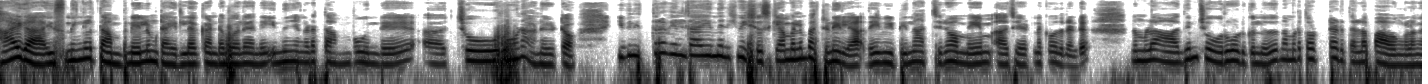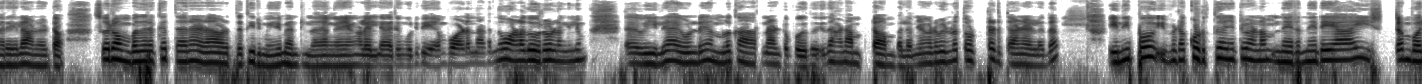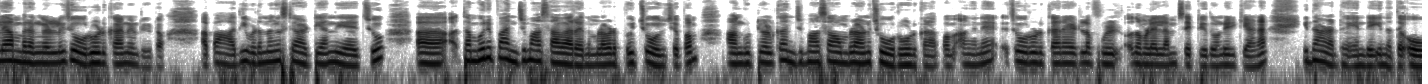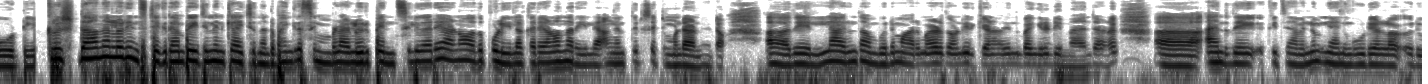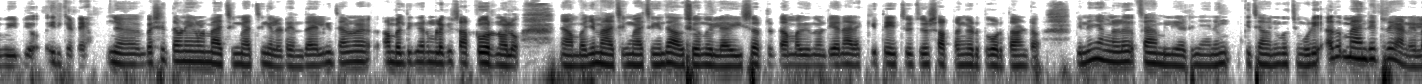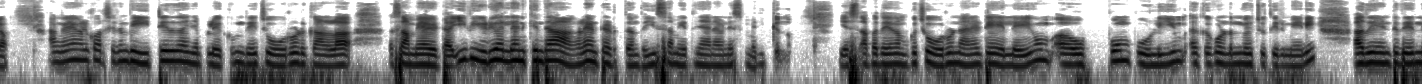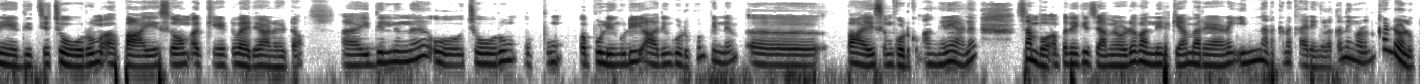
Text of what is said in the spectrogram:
Hi guys നിങ്ങൾ തമ്പനയിലും ടൈറ്റിലൊക്കെ കണ്ട പോലെ തന്നെ ഇന്ന് ഞങ്ങളുടെ തമ്പുവിന്റെ ചോറൂണാണ് കേട്ടോ. ഇവൻ ഇത്ര വലുതായി എന്ന് എനിക്ക് വിശ്വസിക്കാൻ പോലും പറ്റണില്ല. അതേ വീട്ടിൽ നിന്ന് അച്ഛനും അമ്മയും ചേട്ടനൊക്കെ വന്നിട്ടുണ്ട്. നമ്മൾ ആദ്യം ചോറ് കൊടുക്കുന്നത് നമ്മുടെ തൊട്ടടുത്തുള്ള പാവങ്കുളങ്ങരയിലാണ് കേട്ടോ. സോ ഒരു ഒമ്പതരക്ക് എത്താനാണ് അവിടുത്തെ തിരുമേനി പറഞ്ഞിരുന്നത്. അങ്ങനെ ഞങ്ങൾ എല്ലാവരും കൂടി വേഗം പോകണം നടന്നു പോകാനുള്ള ദൂരം ഉള്ളെങ്കിലും വെയിലായതുകൊണ്ട് നമ്മൾ കാറിനായിട്ട് പോയത്. ഇതാണ് അമ്പലം. ഞങ്ങളുടെ വീടിന്റെ തൊട്ടടുത്താണ് ഉള്ളത്. ഇനിയിപ്പോൾ ഇവിടെ കൊടുത്തു കഴിഞ്ഞിട്ട് വേണം നിരനിരയായി ഇഷ്ടം പോലെ അമ്പലങ്ങളിൽ ചോറ് കൊടുക്കാനുണ്ട്. കേട്ടോ അപ്പോൾ ആദ്യം ഇവിടെ നിന്ന് സ്റ്റാർട്ട് ചെയ്യാന്ന് വിചാരിച്ചു. തമ്പൂരി ഇപ്പോൾ അഞ്ച് മാസം ആവാറായി നമ്മളവിടെ പോയി ചോദിച്ചപ്പം ആൺകുട്ടികൾക്ക് അഞ്ച് മാസം ആകുമ്പോഴാണ് ചോറ് കൊടുക്കണം അപ്പം അങ്ങനെ ചോറ് കൊടുക്കാനായിട്ടുള്ള ഫുൾ നമ്മളെല്ലാം സെറ്റ് ചെയ്തുകൊണ്ടിരിക്കുകയാണ് ഇതാണ് കേട്ടോ എന്റെ ഇന്നത്തെ ഓ ടി കൃഷ്ണ എന്നുള്ളൊരു ഇൻസ്റ്റാഗ്രാം പേജിൽ നിന്ന് എനിക്ക് അയച്ചു തന്നിട്ട് ഭയങ്കര സിമ്പിളായുള്ള ഒരു പെൻസിൽ കരയാണോ അത് പുളിയിലക്കരയാണോ എന്നറിയില്ല. അങ്ങനത്തെ ഒരു സെറ്റിൽമെന്റ് ആണ് കേട്ടോ. അത് എല്ലാവരും തമ്പൂരിന്റെ മാറി മാറി എടുത്തുകൊണ്ടിരിക്കുകയാണ് അതിന് ഭയങ്കര ഡിമാൻഡാണ് ആൻഡ് ദേ കിച്ചാമനും ഞാനും കൂടിയുള്ള ഒരു വീഡിയോ ഇരിക്കട്ടെ. പക്ഷെ ഇത്തവണ ഞങ്ങൾ മാച്ചിങ് മാച്ചിങ് അല്ലട്ടെ എന്തായാലും കിച്ചാമൻ അമ്പലത്തിൽ കയറുമ്പോഴേക്കും ഷർട്ട് വരണമല്ലോ ഞാൻ പറഞ്ഞു മാച്ചിങ് മാച്ചിങ്ങിന്റെ ആവശ്യമൊന്നുമില്ല. ഈ ഷർട്ട് ഇട്ടാൽ മതി എന്നുകൊണ്ട് ഞാൻ അലക്കി തേച്ച് വെച്ചൊരു ഷർട്ട് അങ്ങ് എടുത്ത് കൊടുത്താണ് കേട്ടോ പിന്നെ ഞങ്ങൾ ഫാമിലി ആയിട്ട് ഞാനും കിച്ചാമനും കൊച്ചും കൂടി. അത് മാൻഡേറ്ററി ആണല്ലോ. അങ്ങനെ ഞങ്ങൾ കുറച്ച് നേരം വെയിറ്റ് ചെയ്ത് കഴിഞ്ഞപ്പോഴേക്കും ഇതേ ചോറ് കൊടുക്കാനുള്ള സമയമായിട്ടാണ് ഈ വീഡിയോ അല്ല എനിക്ക് എന്റെ ആങ്ങളെ ആയിട്ട് എടുത്തത്. ഈ സമയത്ത് ഞാൻ അവനെ സ്മരിക്കുന്നു. യെസ് അപ്പോൾ അതേ നമുക്ക് ചോറ് ഉണ്ണാനായിട്ട് ഇലയും ഉപ്പും പുളിയും ഒക്കെ കൊണ്ടുവന്ന് വെച്ചു തിരുമേനി. അത് കഴിഞ്ഞിട്ട് ഇതേ നേതിച്ച ചോറും പായസവും ഒക്കെ ആയിട്ട് വരികയാണ് കേട്ടോ. ഇതിൽ നിന്ന് ചോറും ഉപ്പും പുളിയും കൂടി ആദ്യം കൊടുക്കും. പിന്നെ പായസം കൊടുക്കും. അങ്ങനെയാണ് സംഭവം. അപ്പോഴത്തേക്ക് ചാമനോട് വന്നിരിക്കാൻ പറയാണ്. ഇന്ന് നടക്കുന്ന കാര്യങ്ങളൊക്കെ നിങ്ങളൊന്ന് കണ്ടോളൂ.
